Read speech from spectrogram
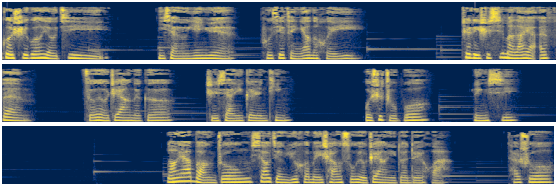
果时光有记忆，你想用音乐谱写怎样的回忆？这里是喜马拉雅 FM，总有这样的歌，只想一个人听。我是主播林夕。《琅琊榜》中，萧景瑜和梅长苏有这样一段对话，他说：“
